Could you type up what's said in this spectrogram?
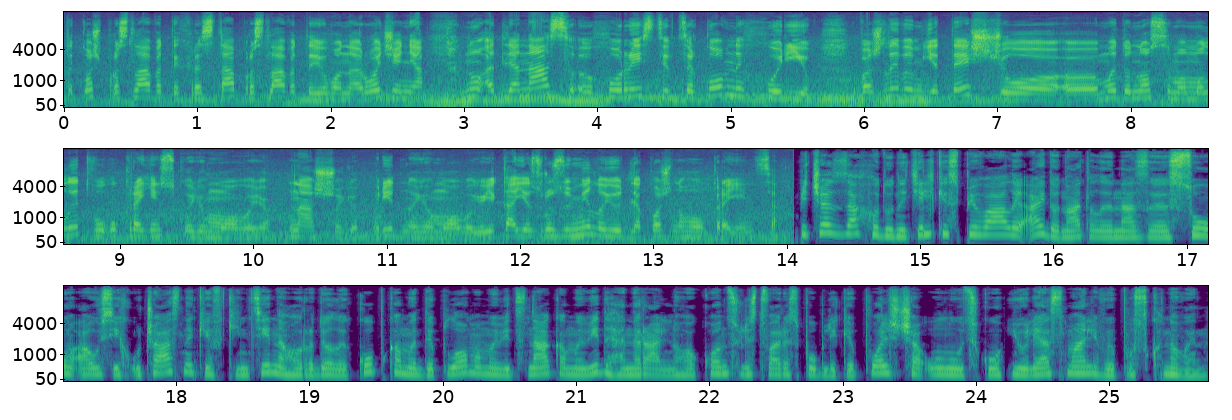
Також прославити Христа, прославити його народження. Ну а для нас, е, хористів церковних хорів, важливим є те, що е, ми доносимо молитву українською мовою, нашою рідною мовою, яка є зрозумілою для кожного українця. Під час заходу не тільки співали, а й донатили на ЗСУ. А усіх учасників в кінці нагородили кубками, дипломами, відзнаками від Генерального консульства Республіки Польща у Луцьку. Юлія Смаль, випуск новин.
